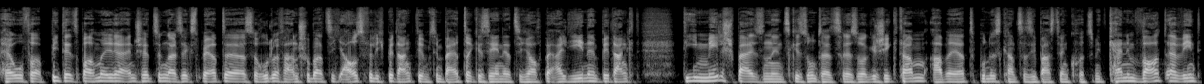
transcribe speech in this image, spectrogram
Herr Ufer, bitte, jetzt brauchen wir Ihre Einschätzung als Experte. Also Rudolf Anschober hat sich ausführlich bedankt. Wir haben es im Beitrag gesehen. Er hat sich auch bei all jenen bedankt, die ihm Mehlspeisen ins Gesundheitsressort geschickt haben. Aber er hat Bundeskanzler Sebastian Kurz mit keinem Wort erwähnt.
